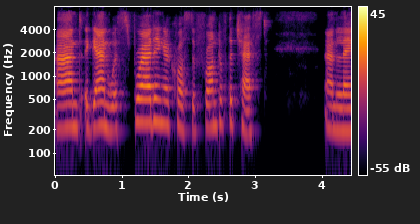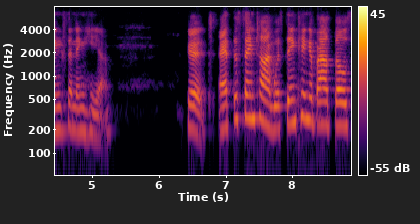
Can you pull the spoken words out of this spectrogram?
And again, we're spreading across the front of the chest and lengthening here. Good. At the same time, we're thinking about those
